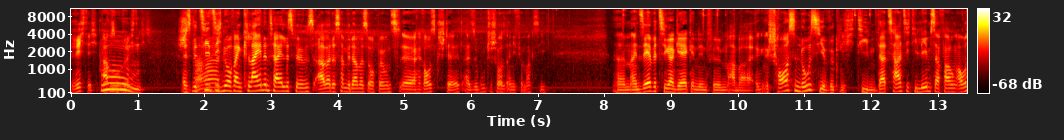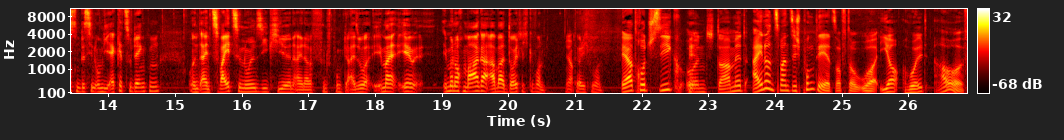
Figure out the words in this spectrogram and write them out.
Richtig, absolut Boom. Es bezieht sich nur auf einen kleinen Teil des Films, aber das haben wir damals auch bei uns äh, herausgestellt. Also gute Chance eigentlich für Maxi. Ähm, ein sehr witziger Gag in den Film, aber äh, chancenlos hier wirklich, Team. Da zahlt sich die Lebenserfahrung aus, ein bisschen um die Ecke zu denken. Und ein 2 zu 0 Sieg hier in einer 5 Punkte. Also immer, immer noch mager, aber deutlich gewonnen. Ja. Deutlich gewonnen. Erdrutschsieg und damit 21 Punkte jetzt auf der Uhr. Ihr holt auf.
